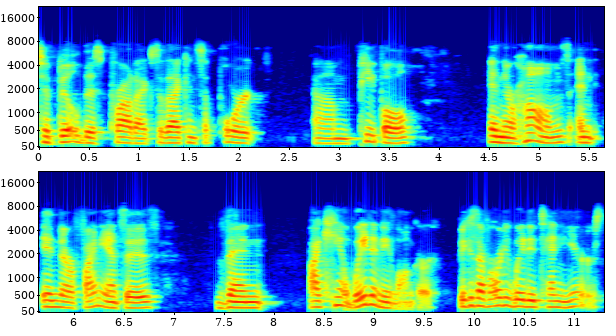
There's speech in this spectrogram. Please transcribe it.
to build this product so that I can support um, people in their homes and in their finances, then I can't wait any longer because I've already waited 10 years.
